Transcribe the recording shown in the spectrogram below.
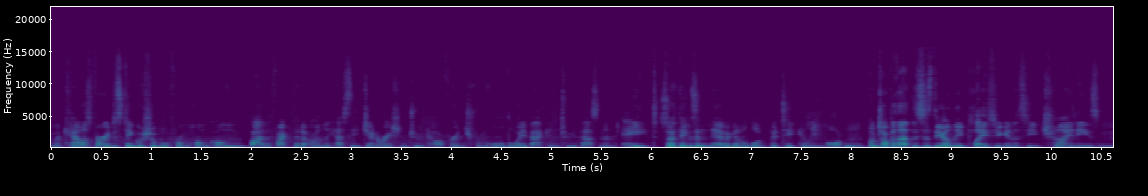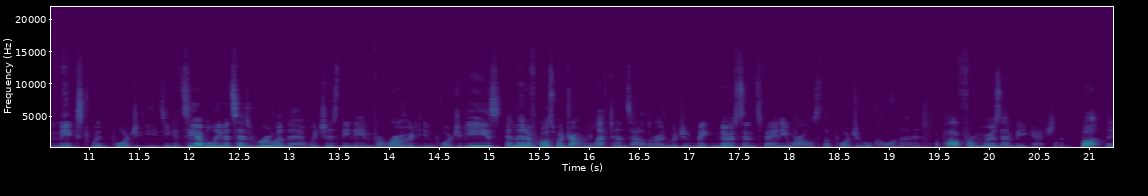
Macau is very distinguishable from Hong Kong by the fact that it only has the Generation 2 coverage from all the way back in 2008. So things are never going to look particularly modern. On top of that, this is the only place you're going to see Chinese mixed with Portuguese. You can see, I believe it says Rua there, which is the name for road in Portuguese. And then of course we're driving left-hand side of the road, which would make no sense for anywhere else that Portugal colonized, apart from Mozambique actually. But go.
